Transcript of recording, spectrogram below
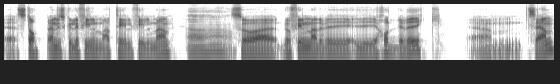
eh, stoppen vi skulle filma till filmen. Aha. Så då filmade vi i Hoddevik um, sen.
